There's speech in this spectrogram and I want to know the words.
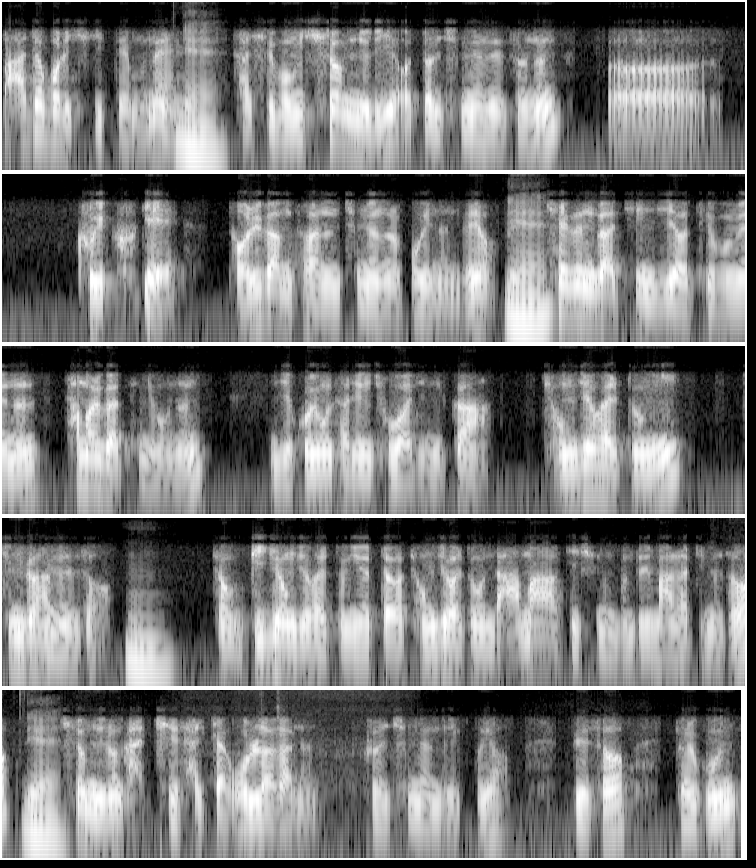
빠져버리시기 때문에 예. 사실 보면 실업률이 어떤 측면에서는 어 그게 크게 덜 감소하는 측면으로 보이는데요. 예. 최근 같이 이제 어떻게 보면은 3월 같은 경우는 이제 고용 사정이 좋아지니까 경제 활동이 증가하면서 음. 경- 비경제 활동이었다가 경제 활동을 남아 계시는 분들이 많아지면서 예. 실업률은 같이 살짝 올라가는 그런 측면도 있고요. 그래서 결국은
